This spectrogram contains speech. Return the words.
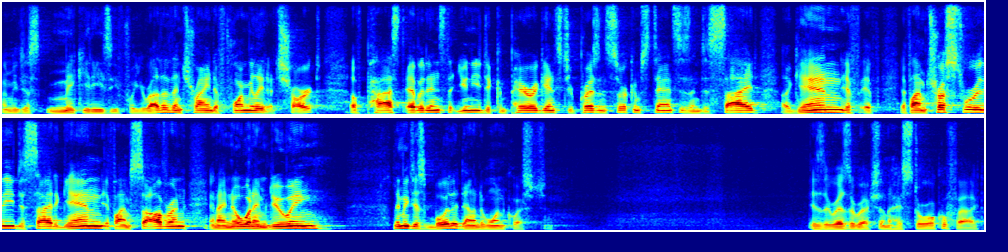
Let me just make it easy for you. Rather than trying to formulate a chart of past evidence that you need to compare against your present circumstances and decide again if, if, if I'm trustworthy, decide again if I'm sovereign and I know what I'm doing, let me just boil it down to one question Is the resurrection a historical fact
